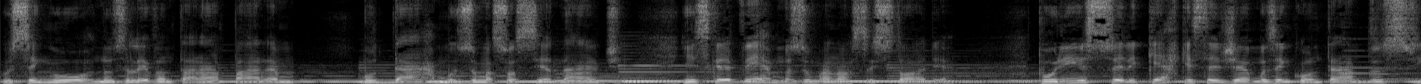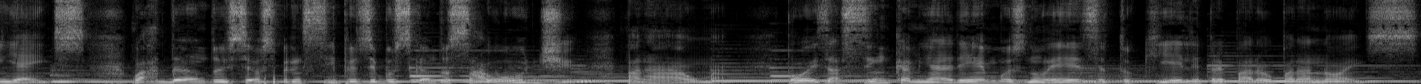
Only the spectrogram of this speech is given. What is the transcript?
O Senhor nos levantará para mudarmos uma sociedade e escrevermos uma nossa história. Por isso, Ele quer que sejamos encontrados fiéis, guardando os seus princípios e buscando saúde para a alma, pois assim caminharemos no êxito que Ele preparou para nós.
